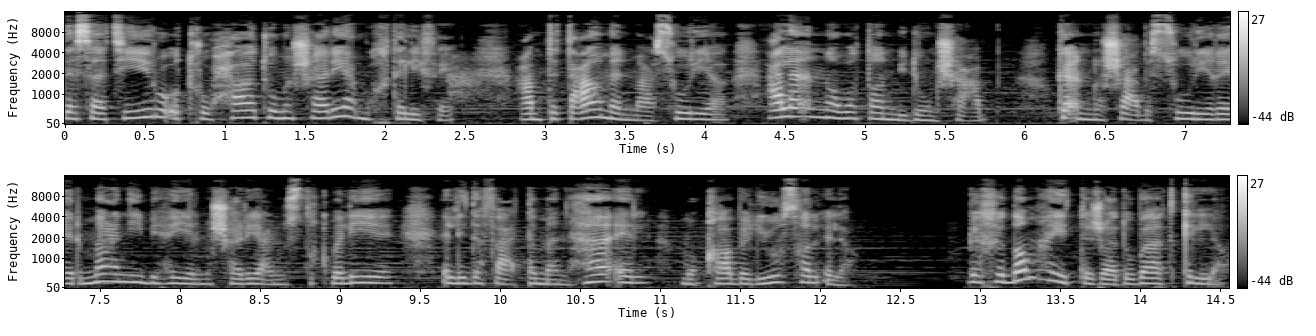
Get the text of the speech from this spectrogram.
دساتير وأطروحات ومشاريع مختلفة عم تتعامل مع سوريا على أنه وطن بدون شعب وكأنه الشعب السوري غير معني بهي المشاريع المستقبلية اللي دفع ثمن هائل مقابل يوصل إلها. بخضم هي التجاذبات كلها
